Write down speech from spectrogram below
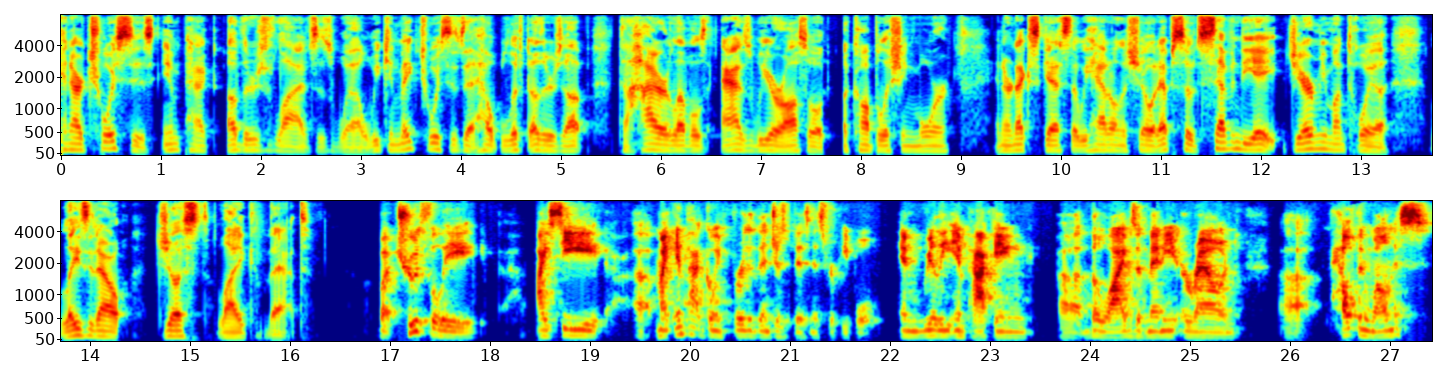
And our choices impact others' lives as well. We can make choices that help lift others up to higher levels as we are also accomplishing more. And our next guest that we had on the show at episode 78, Jeremy Montoya, lays it out just like that. but truthfully i see uh, my impact going further than just business for people and really impacting uh, the lives of many around uh, health and wellness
